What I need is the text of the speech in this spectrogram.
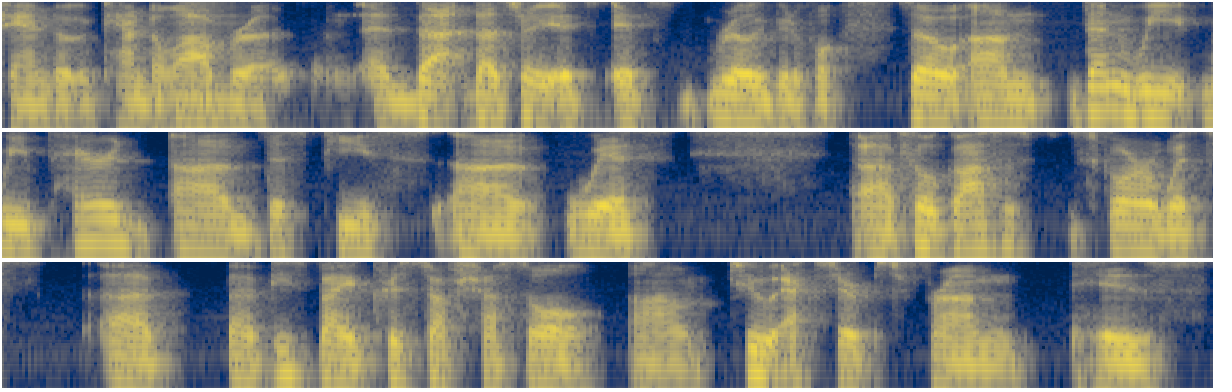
chandel- candelabras and, and that that's really it's it's really beautiful so um then we we paired uh, this piece uh with uh phil glass's score with uh a piece by Christophe Chassol, um, two excerpts from his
